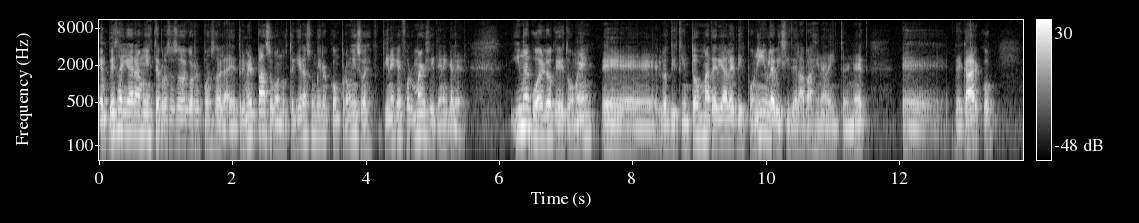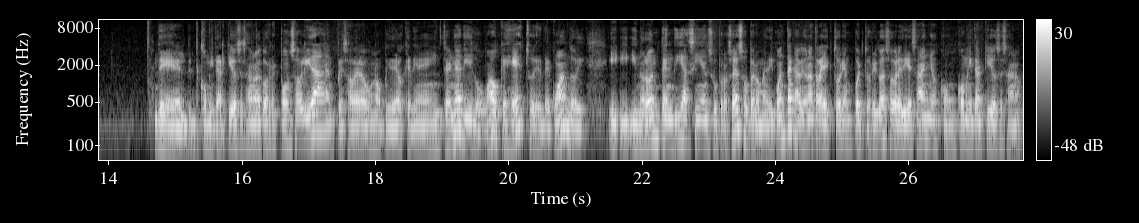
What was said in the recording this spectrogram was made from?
empieza a llegar a mí este proceso de corresponsabilidad. Y el primer paso, cuando usted quiere asumir el compromiso, es tiene que formarse y tiene que leer. Y me acuerdo que tomé eh, los distintos materiales disponibles, visité la página de internet eh, de Carco, del Comité Arquidiocesano de Corresponsabilidad, empecé a ver unos videos que tienen en internet y digo, wow, ¿qué es esto? ¿Desde cuándo? Y, y, y, no lo entendí así en su proceso, pero me di cuenta que había una trayectoria en Puerto Rico de sobre 10 años con un comité arquidiocesano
